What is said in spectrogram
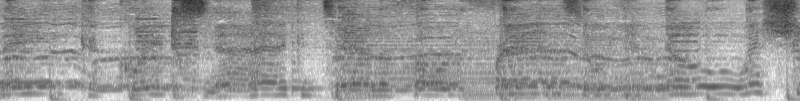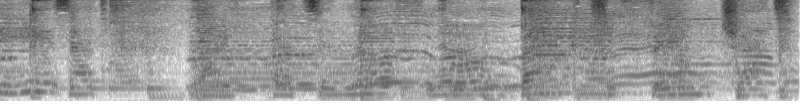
make a quick snack and telephone a friend so you know where she's at. Right, that's enough now. Back to film chat.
